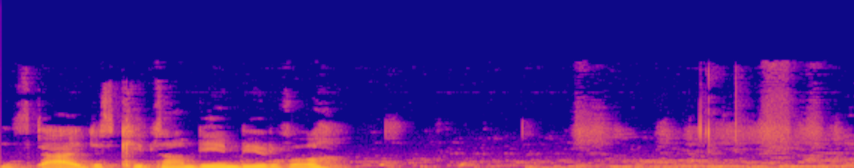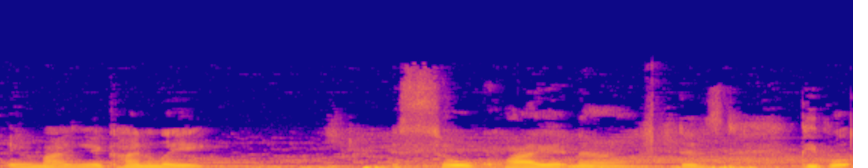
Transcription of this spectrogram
The sky just keeps on being beautiful. It reminds me of kind of like it's so quiet now. There's people,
